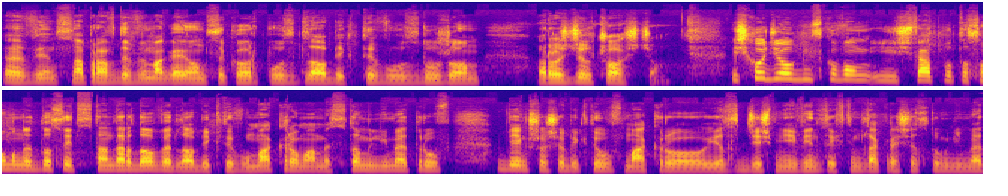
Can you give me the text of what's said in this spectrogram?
e, więc naprawdę wymagający korpus dla obiektywu z dużą rozdzielczością. Jeśli chodzi o ogniskową i światło, to są one dosyć standardowe dla obiektywu makro. Mamy 100 mm. Większość obiektywów makro jest gdzieś mniej więcej w tym zakresie 100 mm,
